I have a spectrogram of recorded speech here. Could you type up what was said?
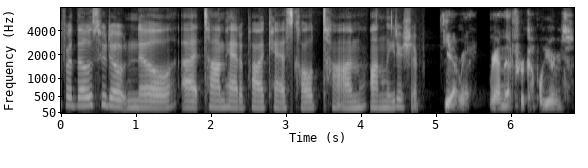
For those who don't know, uh, Tom had a podcast called Tom on Leadership. Yeah, really. Ran that for a couple years.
